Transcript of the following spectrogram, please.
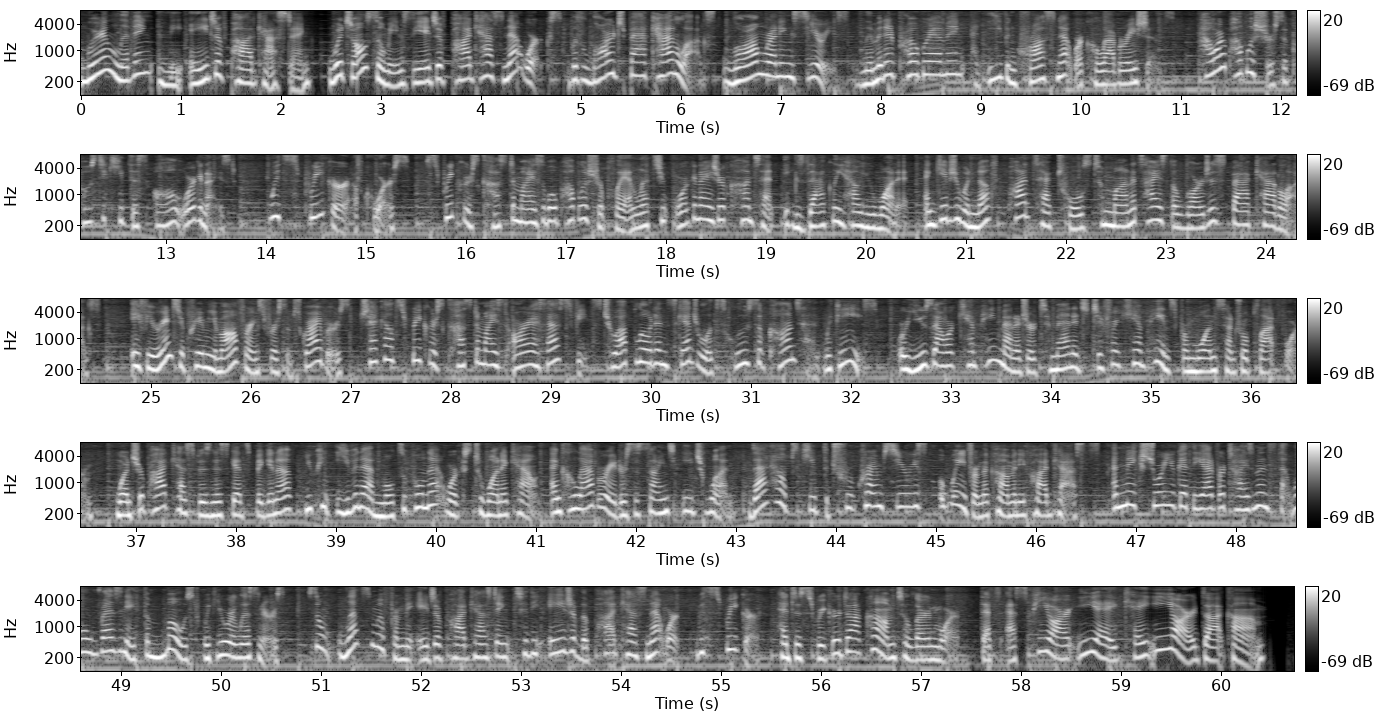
We're living in the age of podcasting, which also means the age of podcast networks with large back catalogs, long running series, limited programming, and even cross network collaborations. How are publishers supposed to keep this all organized? With Spreaker, of course. Spreaker's customizable publisher plan lets you organize your content exactly how you want it and gives you enough pod tech tools to monetize the largest back catalogs. If you're into premium offerings for subscribers, check out Spreaker's customized RSS feeds to upload and schedule exclusive content with ease. Or use our campaign manager to manage different campaigns from one central platform. Once your podcast business gets big enough, you can even add multiple networks to one account and collaborators assigned to each one. That helps keep the true crime series away from the comedy podcasts and make sure you get the advertisements that will resonate the most with your listeners. So let's move from the age of podcasting to the age of the podcast network with Spreaker. Head to Spreaker.com to learn more. That's S P R E A K E R.com.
